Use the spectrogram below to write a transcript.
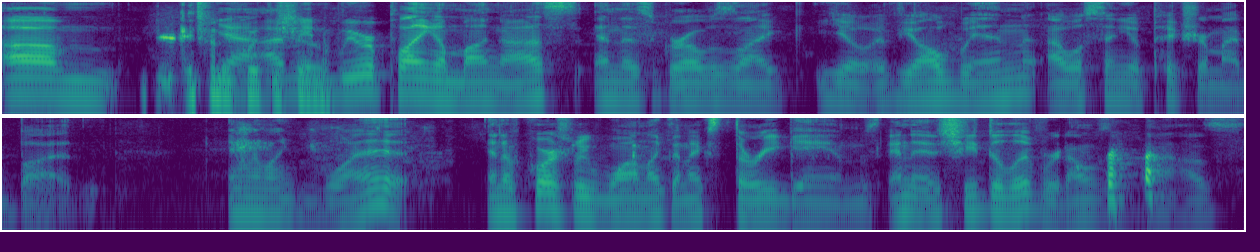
um, yeah. I show. mean, we were playing Among Us, and this girl was like, "Yo, if y'all win, I will send you a picture of my butt." And we're like, "What?" And of course, we won like the next three games, and, and she delivered. I was like, "Wow." that's-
